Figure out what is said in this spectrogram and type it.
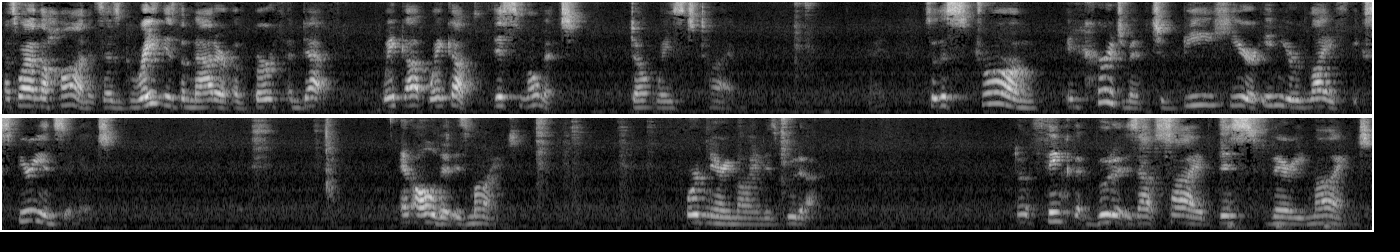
That's why on the Han it says, Great is the matter of birth and death. Wake up, wake up, this moment. Don't waste time. So, this strong encouragement to be here in your life, experiencing it. And all of it is mind. Ordinary mind is Buddha. Don't think that Buddha is outside this very mind,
